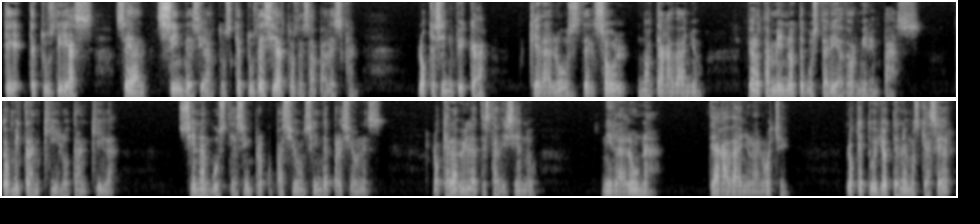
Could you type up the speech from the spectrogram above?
que, que tus días sean sin desiertos, que tus desiertos desaparezcan, lo que significa que la luz del sol no te haga daño, pero también no te gustaría dormir en paz, dormir tranquilo, tranquila, sin angustia, sin preocupación, sin depresiones. Lo que la Biblia te está diciendo, ni la luna te haga daño la noche. Lo que tú y yo tenemos que hacer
